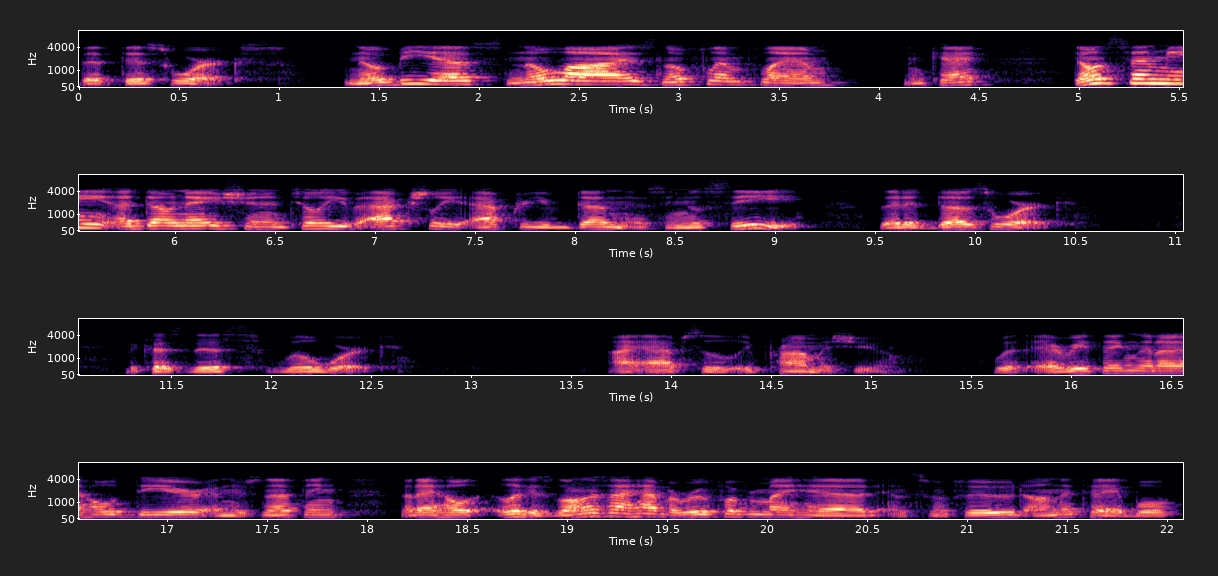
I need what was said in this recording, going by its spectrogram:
that this works. No BS, no lies, no flim-flam, okay? Don't send me a donation until you've actually, after you've done this, and you'll see that it does work, because this will work. I absolutely promise you with everything that I hold dear, and there's nothing that I hold. Look, as long as I have a roof over my head and some food on the table,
